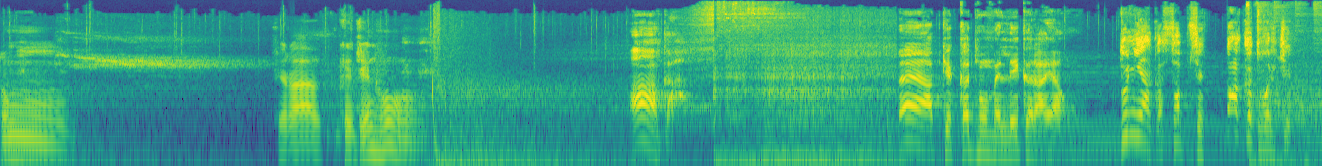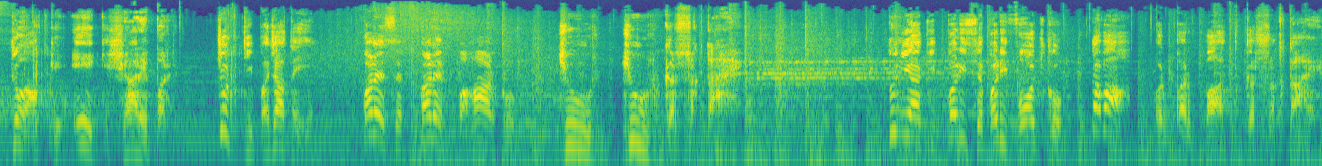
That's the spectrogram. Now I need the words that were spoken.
तुम चिराग के जिन हो। हाँ का मैं आपके कदमों में लेकर आया हूँ। दुनिया का सबसे ताकतवर जिन जो आपके एक इशारे पर चुटकी बजाते ही बड़े से बड़े पहाड़ को चूर चूर कर सकता है। दुनिया की बड़ी से बड़ी फौज को तबाह और बर्बाद कर सकता है।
